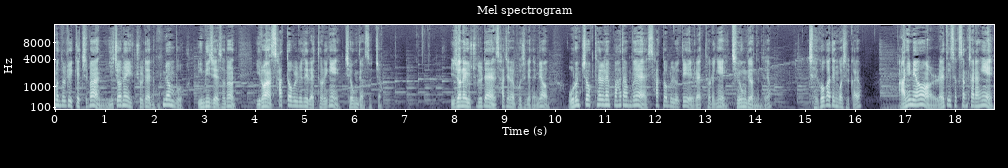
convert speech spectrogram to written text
분들도 있겠지만 이전에 유출된 후면부 이미지에서는 이러한 4WD 레터링이 제공되었었죠. 이전에 유출된 사진을 보시게 되면 오른쪽 tail lamp 하단부에 4WD 레터링이 제공되었는데요. 제거가 된 것일까요? 아니면 레드 색상 차량이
